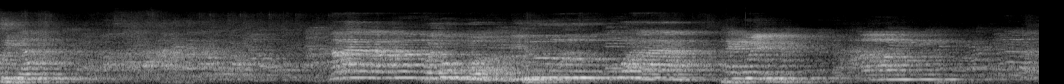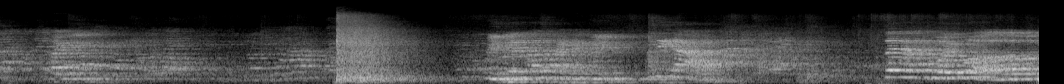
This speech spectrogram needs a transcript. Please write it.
chị là năm cuối cùng của bí thư cũng là thành ủy ủy viên ban chấp hành thành ủy nguyễn thị đảo đây là năm cuối của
